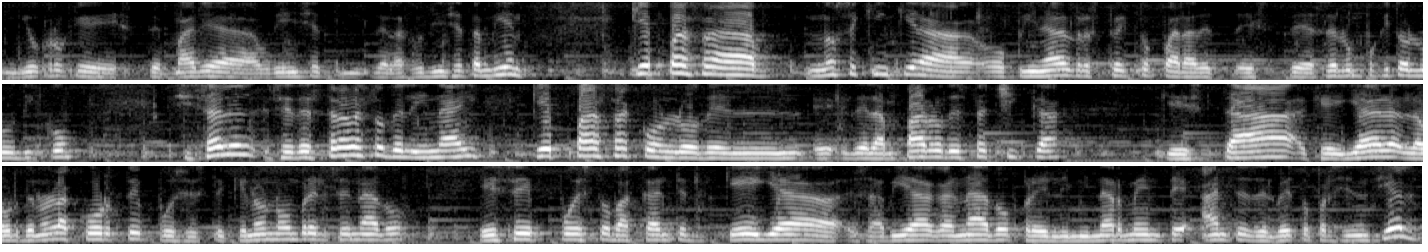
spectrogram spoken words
y yo creo que este, varias audiencia de las audiencias también. ¿Qué pasa? No sé quién quiera opinar al respecto para este, hacerlo un poquito lúdico. Si sale, se destraba esto del INAI, ¿qué pasa con lo del, eh, del amparo de esta chica que está, que ya la ordenó la corte, pues este, que no nombre el Senado ese puesto vacante que ella había ganado preliminarmente antes del veto presidencial?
